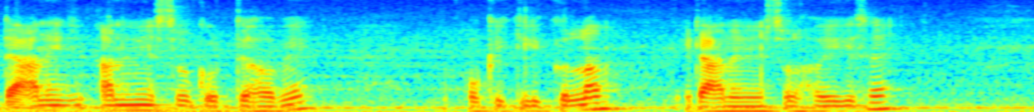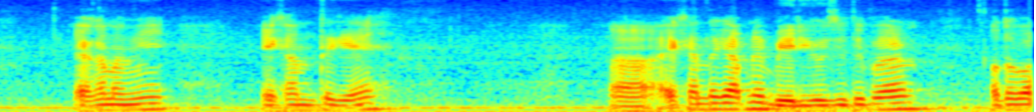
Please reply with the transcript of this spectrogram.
এটা আন আনইনস্টল করতে হবে। ওকে ক্লিক করলাম। এটা আনইনস্টল হয়ে গেছে। এখন আমি এখান থেকে এখান থেকে আপনি বেরিয়েও যেতে পারেন অথবা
